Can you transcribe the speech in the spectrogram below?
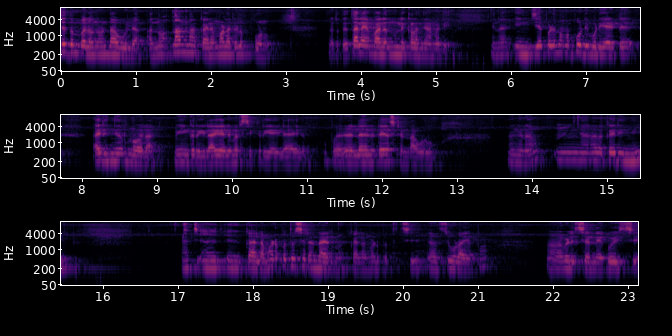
ചെതുമ്പലൊന്നും ഉണ്ടാവില്ല അന്ന് നന്നാക്കാനും വളരെ എളുപ്പമാണ്. വെറുതെ തലയും പാലൊന്നും ഉള്ളി കളഞ്ഞാൽ മതി. പിന്നെ ഇഞ്ചി എപ്പോഴും നമ്മൾ പൊടി പൊടിയായിട്ട് അരിഞ്ഞിടണ പോലെ മീൻ കറിയിലായാലും ഇറച്ചിക്കറി കറിയായാലും അപ്പോൾ എല്ലാം അതിന് ടേസ്റ്റ് ഉണ്ടാവുള്ളൂ അങ്ങനെ ഞാനതൊക്കെ അരിഞ്ഞ് കലം അടുപ്പത്ത് വെച്ചിട്ടുണ്ടായിരുന്നു. കലം അടുപ്പത്ത് വെച്ച് അത് ചൂടായപ്പോൾ വെളിച്ചെണ്ണയൊക്കെ ഒഴിച്ച്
